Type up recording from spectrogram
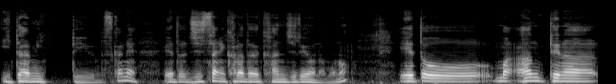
痛みっていうんですかね。えっ、ー、と、実際に体で感じるようなもの。えっ、と、まあ、アンテナっ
